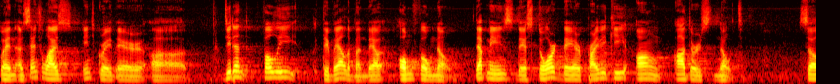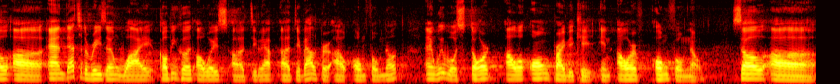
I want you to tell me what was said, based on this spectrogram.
when a centralized integrate their, uh, didn't fully develop their own full node. That means they store their private key on others' node. So, uh, and that's the reason why Cobinhood always uh, develop, uh, develop our own full node, and we will store our own private key in our own full node. So uh,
